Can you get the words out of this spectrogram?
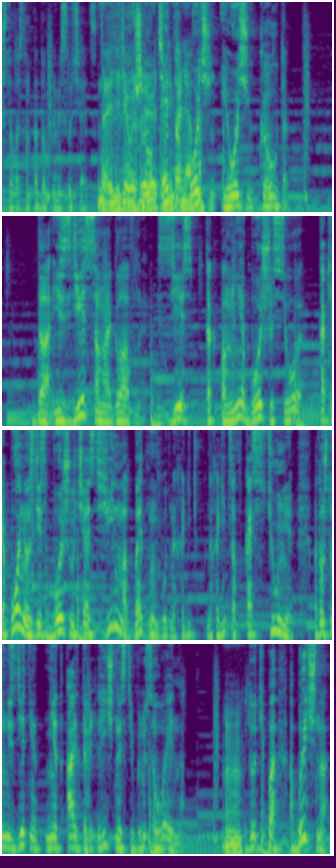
что у вас там под окнами случается. Да, и где вы живете, непонятно. Это очень и очень круто. Да, и здесь самое главное. Здесь, как по мне, больше всего, как я понял, здесь большую часть фильма Бэтмен будет находить, находиться в костюме, потому что у него здесь нет, нет альтер личности Брюса Уэйна. Mm. Тут, типа, обычно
